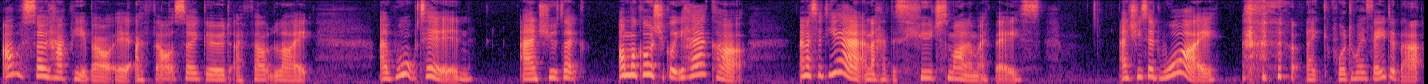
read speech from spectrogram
I was so happy about it. I felt so good. I felt light. I walked in and she was like, oh my gosh, you got your hair cut. And I said, yeah. And I had this huge smile on my face. And she said, why? like, what do I say to that?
